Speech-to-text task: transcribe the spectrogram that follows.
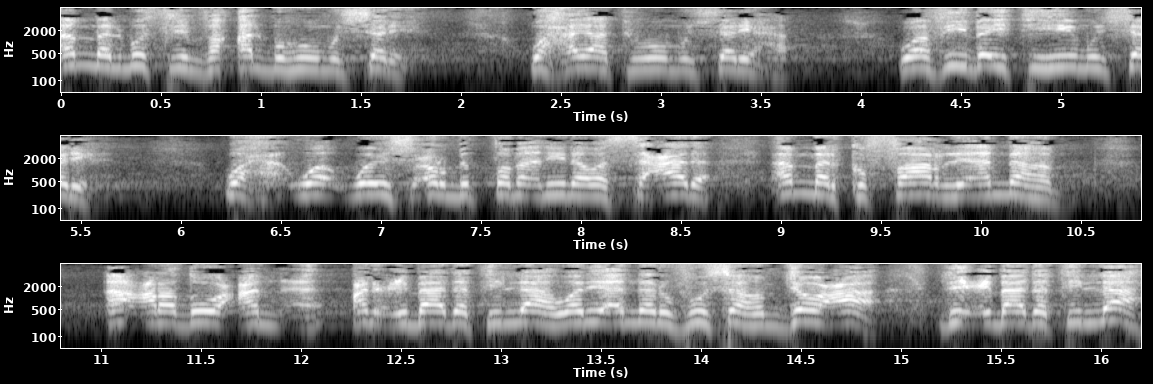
أما المسلم فقلبه منشرح. وحياته منشرحة وفي بيته منشرح ويشعر بالطمأنينة والسعادة. أما الكفار لأنهم أعرضوا عن عن عبادة الله ولأن نفوسهم جوعى لعبادة الله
